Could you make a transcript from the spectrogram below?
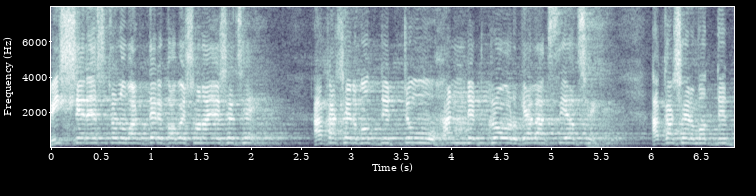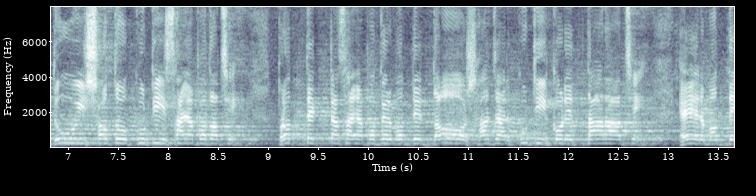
বিশ্বের অ্যাস্ট্রোনমারদের গবেষণায় এসেছে আকাশের মধ্যে টু হান্ড্রেড ক্রোর গ্যালাক্সি আছে। আকাশের মধ্যে দুই শত কোটি ছায়াপথ আছে। প্রত্যেকটা ছায়াপথের মধ্যে দশ হাজার কোটি করে তারা আছে। এর মধ্যে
